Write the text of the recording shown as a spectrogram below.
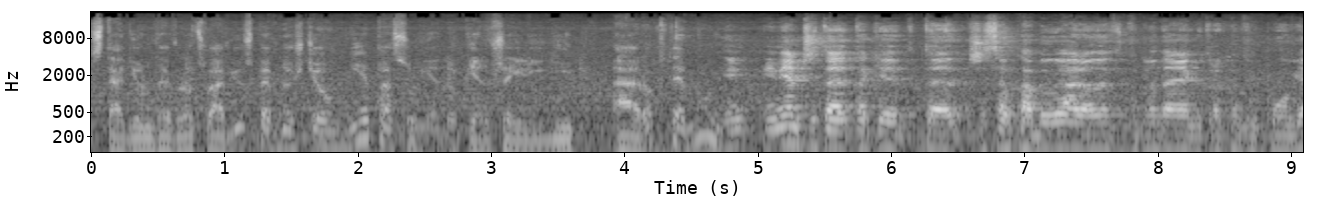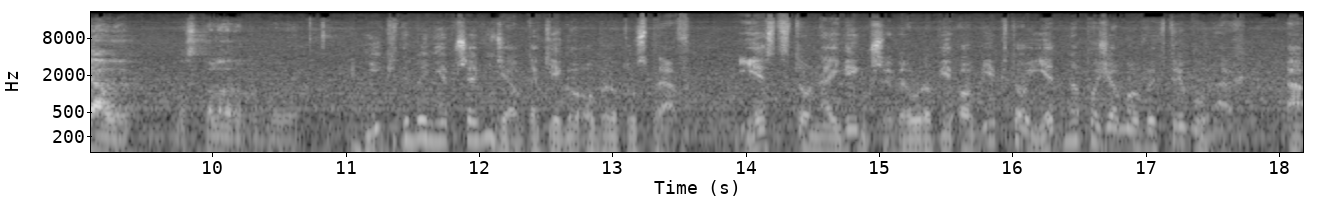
Stadion we Wrocławiu z pewnością nie pasuje do pierwszej ligi, a rok temu Nie, nie wiem, czy te takie te krzesełka były, ale one wyglądają jakby trochę wypłowiały. Bez koloru to były. Nikt by nie przewidział takiego obrotu spraw. Jest to największy w Europie obiekt o jednopoziomowych trybunach, a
